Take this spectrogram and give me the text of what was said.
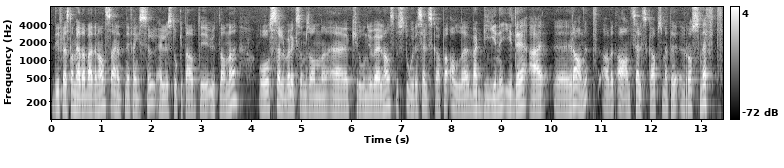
De fleste av medarbeiderne hans er enten i fengsel eller stukket av til utlandet. Og selve liksom sånn, eh, kronjuvelen hans, det store selskapet, alle verdiene i det, er eh, ranet av et annet selskap som heter Rosneft.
